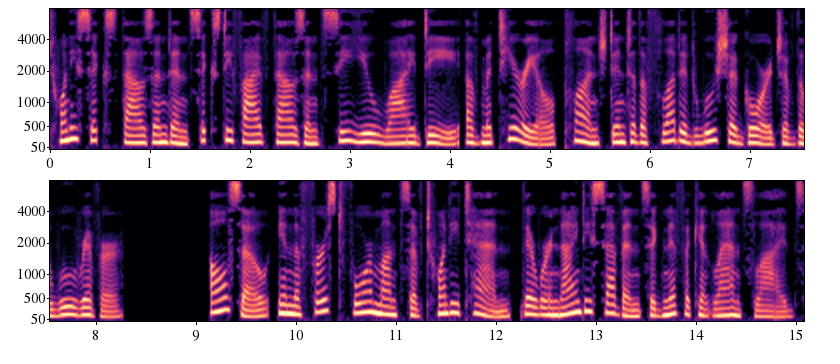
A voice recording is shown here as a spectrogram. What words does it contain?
26,000 and 65,000 CUYD of material plunged into the flooded Wuxia Gorge of the Wu River. Also, in the first four months of 2010, there were 97 significant landslides.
